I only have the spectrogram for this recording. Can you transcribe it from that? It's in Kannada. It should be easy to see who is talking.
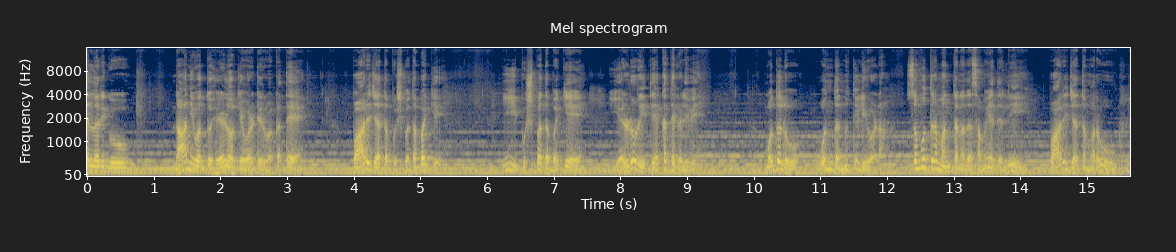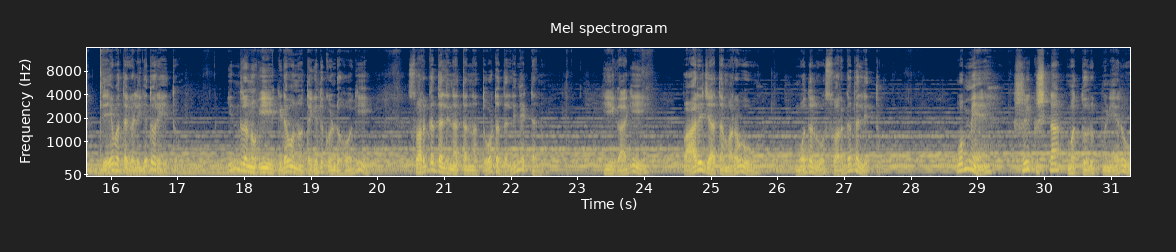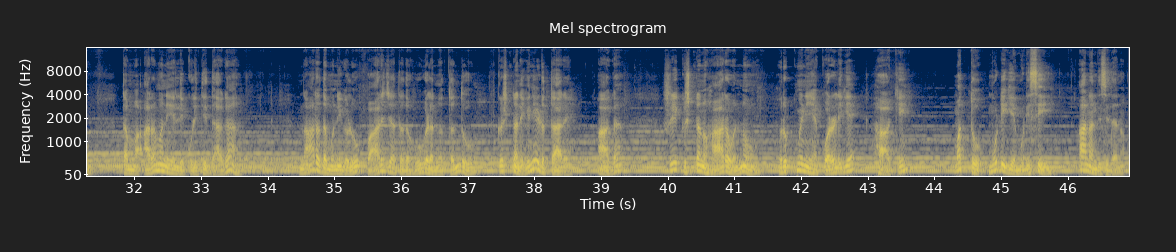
Speaker 1: ಎಲ್ಲರಿಗೂ ನಾನಿವತ್ತು ಹೇಳೋಕೆ ಹೊರಟಿರುವ ಕತೆ ಪಾರಿಜಾತ ಪುಷ್ಪದ ಬಗ್ಗೆ. ಈ ಪುಷ್ಪದ ಬಗ್ಗೆ ಎರಡು ರೀತಿಯ ಕತೆಗಳಿವೆ. ಮೊದಲು ಒಂದನ್ನು ತಿಳಿಯೋಣ. ಸಮುದ್ರ ಮಂಥನದ ಸಮಯದಲ್ಲಿ ಪಾರಿಜಾತ ಮರವು ದೇವತೆಗಳಿಗೆ ದೊರೆಯಿತು. ಇಂದ್ರನು ಈ ಗಿಡವನ್ನು ತೆಗೆದುಕೊಂಡು ಹೋಗಿ ಸ್ವರ್ಗದಲ್ಲಿನ ತನ್ನ ತೋಟದಲ್ಲಿ ನೆಟ್ಟನು. ಹೀಗಾಗಿ ಪಾರಿಜಾತ ಮರವು ಮೊದಲು ಸ್ವರ್ಗದಲ್ಲಿತ್ತು. ಒಮ್ಮೆ ಶ್ರೀಕೃಷ್ಣ ಮತ್ತು ರುಕ್ಮಿಣಿಯರು ತಮ್ಮ ಅರಮನೆಯಲ್ಲಿ ಕುಳಿತಿದ್ದಾಗ ನಾರದ ಮುನಿಗಳು ಪಾರಿಜಾತದ ಹೂಗಳನ್ನು ತಂದು ಕೃಷ್ಣನಿಗೆ ನೀಡುತ್ತಾರೆ. ಆಗ ಶ್ರೀಕೃಷ್ಣನು ಹಾರವನ್ನು ರುಕ್ಮಿಣಿಯ ಕೊರಳಿಗೆ ಹಾಕಿ ಮತ್ತು ಮುಡಿಗೆ ಮುಡಿಸಿ ಆನಂದಿಸಿದನು.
